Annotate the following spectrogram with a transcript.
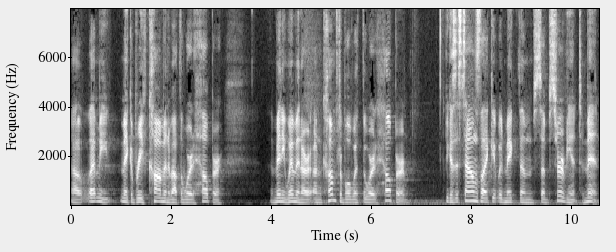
Now, let me make a brief comment about the word helper. Many women are uncomfortable with the word helper because it sounds like it would make them subservient to men.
